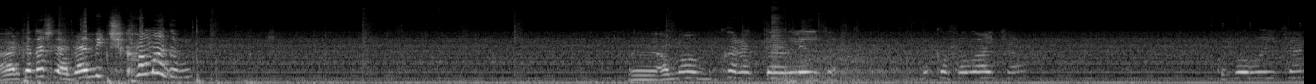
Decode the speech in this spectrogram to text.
Arkadaşlar ben bir çıkamadım. Ee, ama bu karakterleyken bu kafalayken kafalıyken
